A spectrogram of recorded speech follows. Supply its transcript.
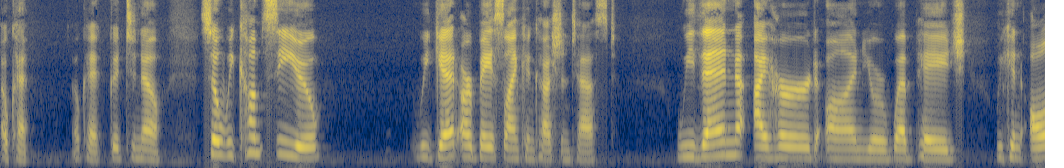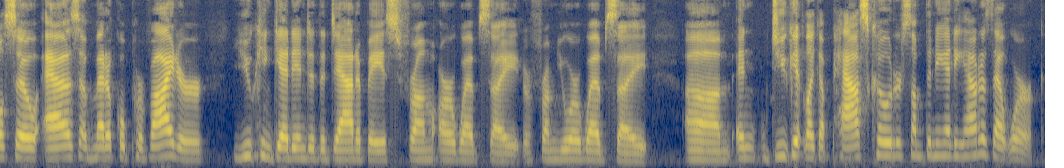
Okay. Okay. Good to know. So we come see you, we get our baseline concussion test. We then, I heard on your webpage, we can also, as a medical provider, you can get into the database from our website or from your website. Um, and do you get like a passcode or something, Andy? How does that work?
